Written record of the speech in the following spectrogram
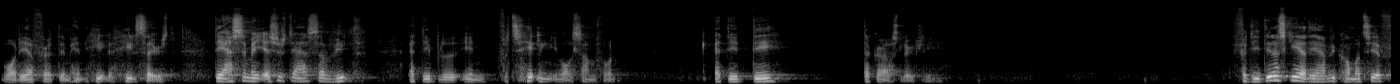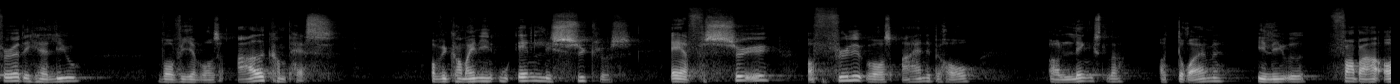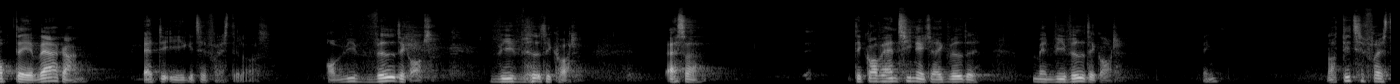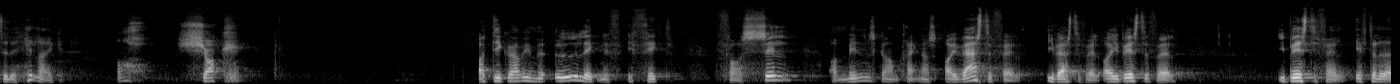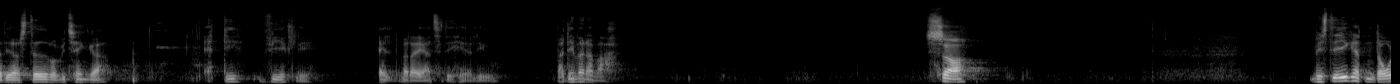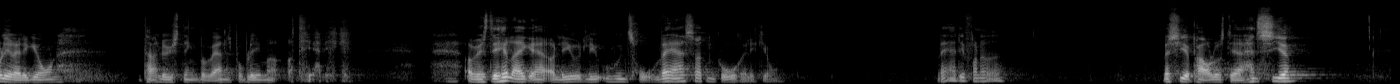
hvor det har ført dem hen helt, helt seriøst. Det er simpelthen, jeg synes, det er så vildt, at det er blevet en fortælling i vores samfund. At det er det, der gør os lykkelige. Fordi det, der sker, det er, at vi kommer til at føre det her liv, hvor vi er vores eget kompas. Og vi kommer ind i en uendelig cyklus af at forsøge at fylde vores egne behov og længsler og drømme i livet, for bare at opdage hver gang, at det ikke tilfredsstiller os. Og vi ved det godt. Vi ved det godt. Altså, det kan godt være, at en teenager ikke ved det, men vi ved det godt. Ikke? Nå, det tilfredsstiller heller ikke. Åh, oh, chok. Og det gør vi med ødelæggende effekt for os selv og mennesker omkring os, og i værste fald, i værste fald, og i bedste fald, i bedste fald efterlader det os sted, hvor vi tænker, er det virkelig alt, hvad der er til det her liv? Var det, hvad der var? Så hvis det ikke er den dårlige religion, der er løsningen på verdens problemer, og det er det ikke. Og hvis det heller ikke er at leve et liv uden tro, hvad er så den gode religion? Hvad er det for noget? Hvad siger Paulus der? Han siger,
